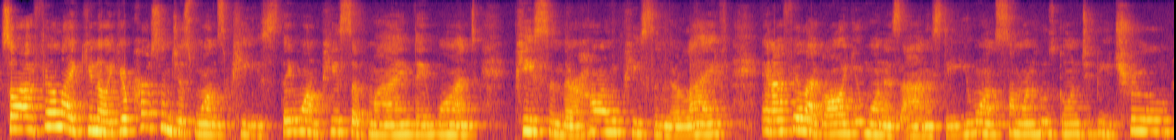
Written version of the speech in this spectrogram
so I feel like, you know, your person just wants peace. They want peace of mind. They want peace in their home, peace in their life. And I feel like all you want is honesty. You want someone who's going to be true,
